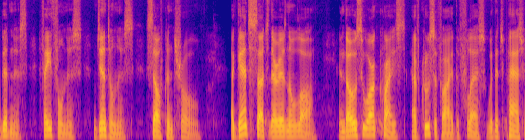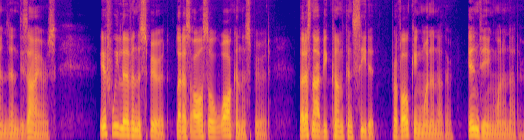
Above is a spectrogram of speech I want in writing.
goodness, faithfulness, gentleness, self control. Against such there is no law. And those who are Christ have crucified the flesh with its passions and desires. If we live in the Spirit, let us also walk in the Spirit. Let us not become conceited, provoking one another, envying one another.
